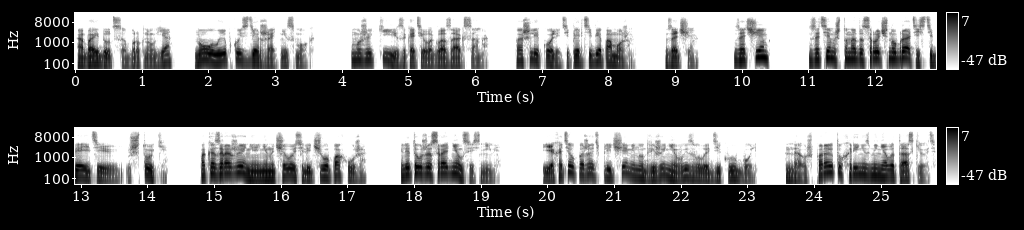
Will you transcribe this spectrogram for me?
«Обойдутся», — буркнул я, но улыбку сдержать не смог. «Мужики», — закатила глаза Оксана. «Пошли, Коля, теперь тебе поможем». «Зачем?» «Зачем? Затем, что надо срочно убрать из тебя эти... штуки. Пока заражение не началось или чего похуже. Или ты уже сроднился с ними?» Я хотел пожать плечами, но движение вызвало дикую боль. Да уж, пора эту хрень из меня вытаскивать.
